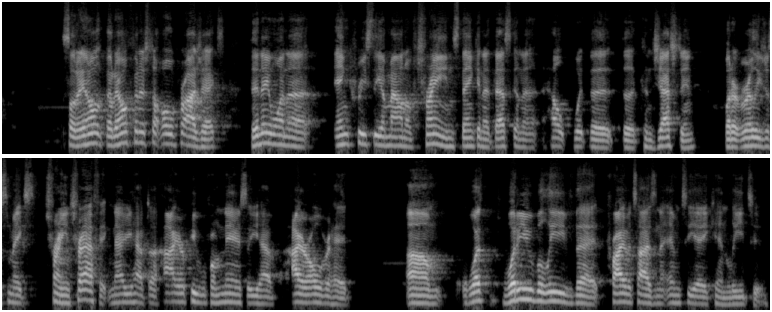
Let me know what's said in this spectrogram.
so they don't they don't finish the old projects. Then they want to increase the amount of trains, thinking that that's going to help with the the congestion. But it really just makes train traffic. Now you have to hire people from there, so you have higher overhead. Um, what what do you believe that privatizing the MTA can lead to?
